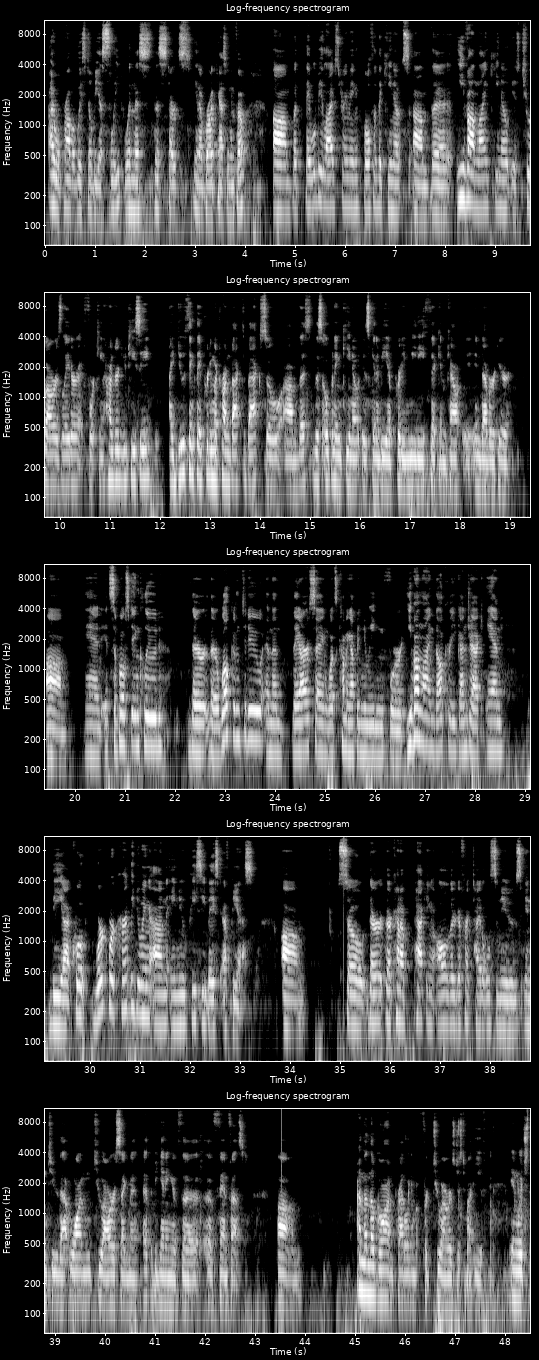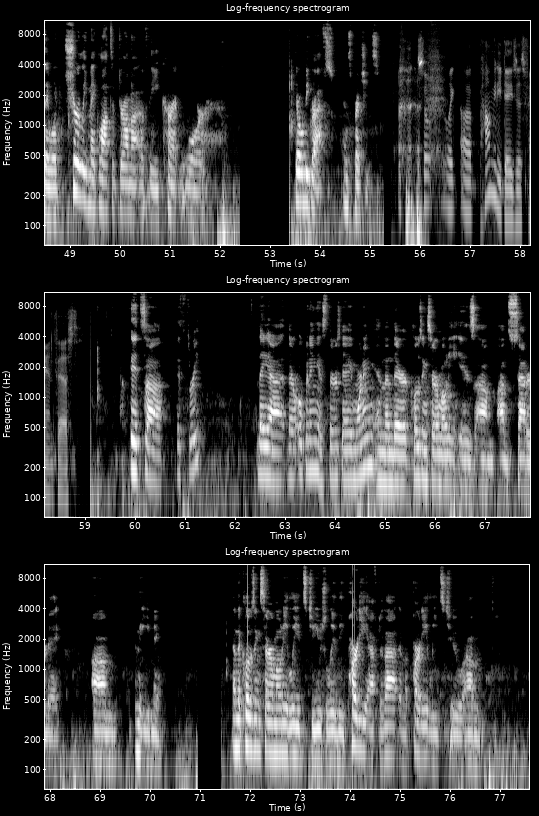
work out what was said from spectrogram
I will probably still be asleep when this this starts, you know, broadcasting info. Um, but they will be live streaming both of the keynotes. Um, the Eve Online keynote is two hours later at 1400 UTC. I do think they pretty much run back to back, so um, this this opening keynote is going to be a pretty meaty, thick endeavor here. Um, and it's supposed to include their their welcome to do, and then they are saying what's coming up in New Eden for Eve Online, Valkyrie, Gunjack, and the uh, quote work we're currently doing on a new PC based FPS. Um, so they're they're kind of packing all of their different titles news into that one two hour segment at the beginning of the of FanFest, um, and then they'll go on prattling for two hours just about Eve, in which they will surely make lots of drama of the current war. There will be graphs and spreadsheets. So, like, uh, how many days is FanFest? It's uh, it's three. they uh, their opening is Thursday morning, and then their closing ceremony is um, on Saturday um, in the evening. And the closing ceremony leads to usually the party after that, and the party leads to um,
